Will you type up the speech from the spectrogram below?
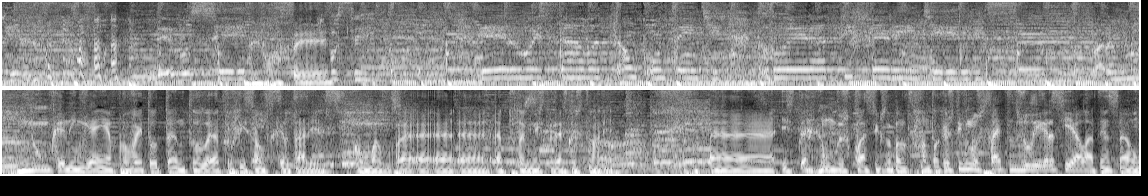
De você. É você. Você. Eu estava tão contente, tudo era diferente para mim. Nunca ninguém aproveitou tanto a profissão de secretária como a, a- a- a- a protagonista desta história. Ah, isto é um dos clássicos do Quando o Telefone Toca. Eu estive no site de Júlia Graciela, atenção.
